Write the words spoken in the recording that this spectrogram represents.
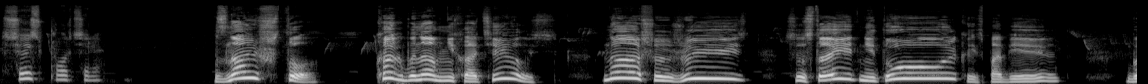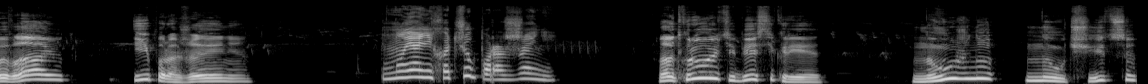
все испортили. Знаешь что? Как бы нам ни хотелось, наша жизнь состоит не только из побед. Бывают и поражения. Но я не хочу поражений. Открою тебе секрет. Нужно научиться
